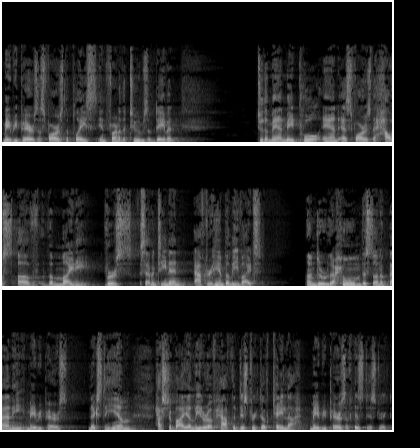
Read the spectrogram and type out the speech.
made repairs as far as the place in front of the tombs of David to the man-made pool and as far as the house of the mighty. Verse 17, and after him the Levites, under Rehum the son of Bani made repairs. Next to him, Hashabiah, leader of half the district of Keilah, made repairs of his district.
